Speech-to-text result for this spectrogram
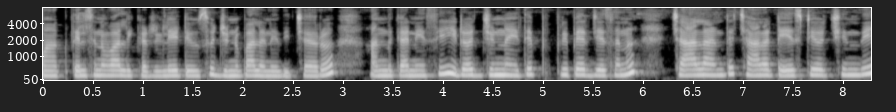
మాకు తెలిసిన వాళ్ళు ఇక్కడ రిలేటివ్స్ జున్ను పాలు అనేది ఇచ్చారు. అందుకనేసి ఈరోజు జున్ను అయితే ప్రిపేర్ చేశాను. చాలా అంటే చాలా టేస్టీ వచ్చింది.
